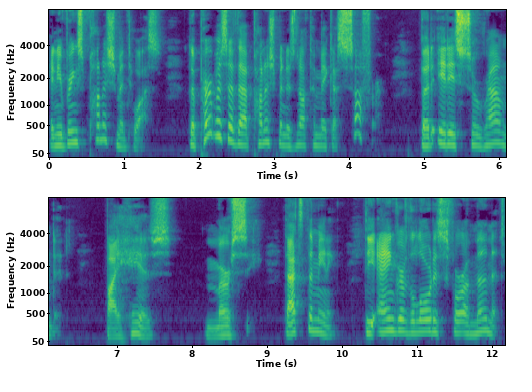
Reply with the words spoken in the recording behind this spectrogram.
and He brings punishment to us, the purpose of that punishment is not to make us suffer, but it is surrounded by His mercy. That's the meaning. The anger of the Lord is for a moment,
